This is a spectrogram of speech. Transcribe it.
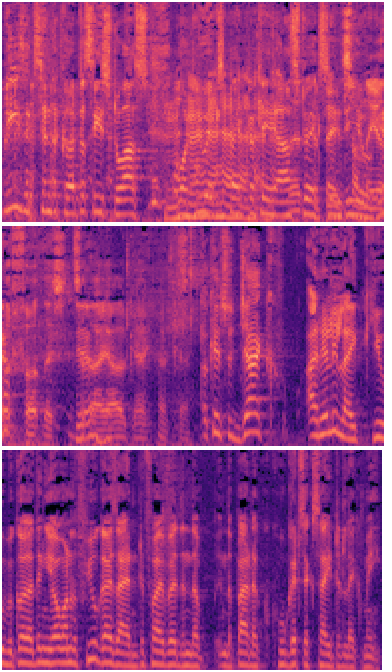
please extend the courtesies to us. What you expect, okay, us the, to the extend to you. on the yeah? other foot this today. Okay, okay. Okay, so Jack, I really like you because I think you're one of the few guys I identify with in the in the paddock who gets excited like me.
